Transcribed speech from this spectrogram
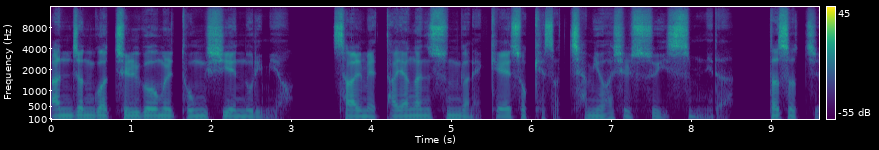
안전과 즐거움을 동시에 누리며 삶의 다양한 순간에 계속해서 참여하실 수 있습니다. 다섯째,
